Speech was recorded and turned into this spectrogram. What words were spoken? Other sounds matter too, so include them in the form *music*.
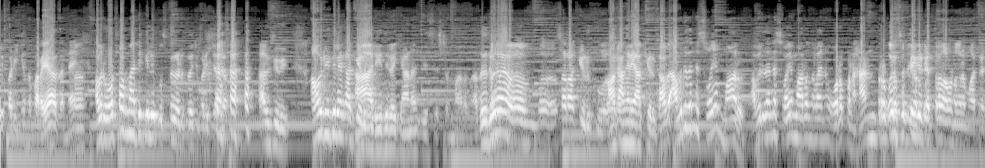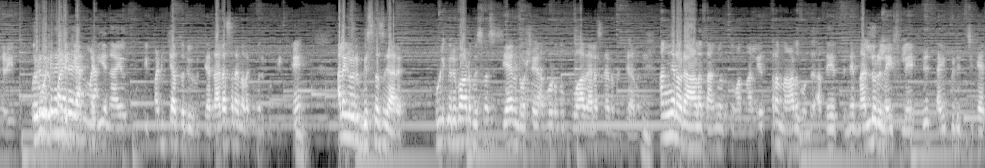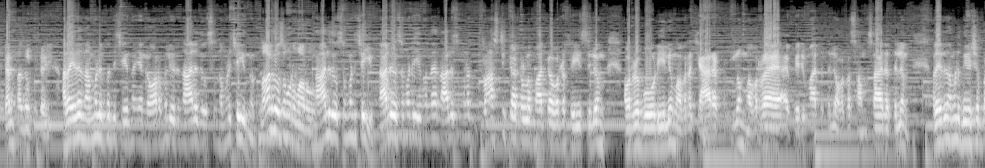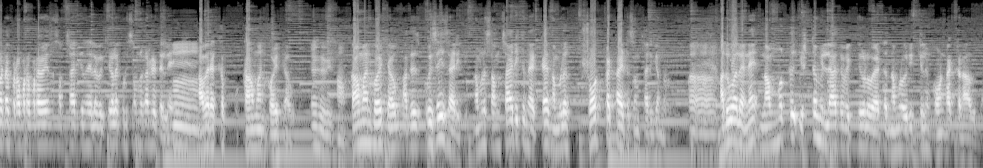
പോയി പഠിക്കുന്നു പറയാതെ തന്നെ അവർ ഓട്ടോമാറ്റിക്കലി പുസ്തകം എടുത്ത് വെച്ച് പഠിച്ചാലോ? *laughs* അത് ശരി. ആ ഒരു രീതിയിലേക്ക് ആ രീതിയിലേക്കാണ് ഈ സിസ്റ്റം മാറുന്നത്. അതൊരു സാറാക്കി എടുക്കുക അങ്ങനെ ആക്കിയെടുക്കും എടുക്കുക അവർ തന്നെ സ്വയം മാറും. അവർ തന്നെ സ്വയം മാറും എന്നുള്ളതിന് ഉറപ്പാണ്. ഹൺഡ്രഡ് പെർസെന്റ് കിട്ടി എത്ര തവണ അങ്ങനെ മാറ്റാൻ കഴിയും? ഒരു കുട്ടി പഠിക്കാൻ മടിയനായ ഒരു കുട്ടി പഠിക്കാത്തൊരു വിദ്യാർത്ഥി അലസന നടക്കുന്ന ഒരു കുട്ടി അല്ലെങ്കിൽ ഒരു ബിസിനസ്സുകാരൻ പുള്ളിക്ക് ഒരുപാട് ബിസിനസ് ചെയ്യാനുണ്ട്. പക്ഷെ അങ്ങോട്ടൊന്നും പോവാതെ അലസനായിട്ട് നിൽക്കുകയാണ് അങ്ങനെ ഒരാൾ താങ്കൾക്ക് വന്നാൽ എത്ര നാൾ കൊണ്ട് അദ്ദേഹത്തിന്റെ നല്ലൊരു ലൈഫിലേക്ക് കൈപിടിച്ച് കയറ്റാൻ താങ്കൾക്ക് കഴിയും? അതായത് നമ്മൾ ഇപ്പൊ ചെയ്യുന്ന കഴിഞ്ഞാൽ നോർമലി ഒരു നാല് ദിവസം നമ്മൾ ചെയ്യുന്നുണ്ട്. നാല് ദിവസം കൊണ്ട് മാറും നാല് ദിവസം കൊണ്ട് ചെയ്യും. നാല് ദിവസം കൊണ്ട് ചെയ്യുമ്പോൾ നാല് ദിവസം കൊണ്ട് ഡ്രാസ്റ്റിക് ആയിട്ടുള്ള മാറ്റം അവരുടെ ഫേസിലും അവരുടെ ബോഡിയിലും അവരുടെ ക്യാരക്ടറിലും അവരുടെ പെരുമാറ്റത്തിലും അവരുടെ സംസാരത്തിലും. അതായത് നമ്മൾ ദേഷ്യപ്പെട്ട പ്രപടപടവെന്ന് സംസാരിക്കുന്ന ചില വ്യക്തികളെ കുറിച്ച് നമ്മൾ കണ്ടിട്ടില്ലേ? അവരൊക്കെ കാമാൻ ക്വയറ്റ് ആവും. ആ കാമാൻ ക്വയറ്റ് ആവും. അത് പ്രിസൈസ് ആയിരിക്കും. നമ്മൾ സംസാരിക്കുന്നതൊക്കെ നമ്മൾ ഷോർട്ട് കട്ട് ആയിട്ട് സംസാരിക്കാൻ തുടങ്ങും. അതുപോലെ തന്നെ നമുക്ക് ഇഷ്ടമില്ലാത്ത വ്യക്തികളുമായിട്ട് നമ്മൾ ഒരിക്കലും കോണ്ടാക്ട് ആവില്ല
